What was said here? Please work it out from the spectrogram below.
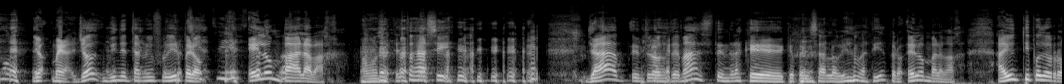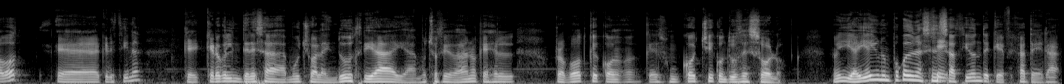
no. Yo, mira, yo voy a intentar no influir, pero Elon va a la baja. Vamos, esto es así. ya entre los demás tendrás que, que pensarlo bien, Matías, pero Elon va a la baja. Hay un tipo de robot, eh, Cristina, que creo que le interesa mucho a la industria y a muchos ciudadanos, que es el robot que, con- que es un coche y conduce solo. ¿no? Y ahí hay un poco de una Sí. sensación de que, fíjate, era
